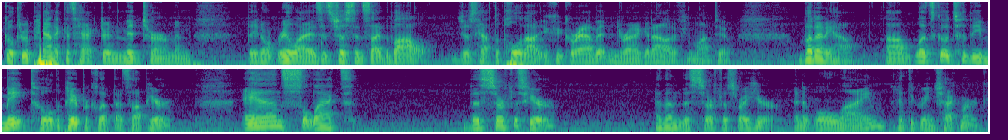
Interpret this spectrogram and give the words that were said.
go through a panic attack during the midterm, and they don't realize it's just inside the bottle. You just have to pull it out. You could grab it and drag it out if you want to. But anyhow, um, let's go to the mate tool, the paperclip that's up here, and select this surface here, and then this surface right here. And it will align, hit the green check mark.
